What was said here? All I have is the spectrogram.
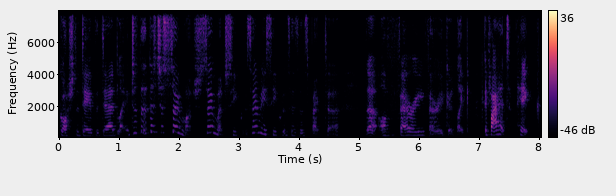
gosh, the Day of the Dead. Like, just, there's just so much, so much sequ- so many sequences in Spectre that are very, very good. Like, if I had to pick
